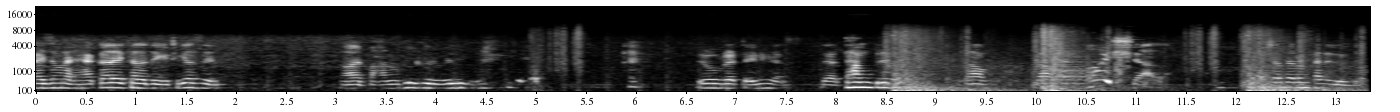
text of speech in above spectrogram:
গাইজ আমরা হ্যাকারের খেলা দেখি, ঠিক আছে? আর ভালো ফিল করে ফেলি। এরকম একটা এনিমি আছে। দাম করে দাম ওই অসাধারণ panel user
